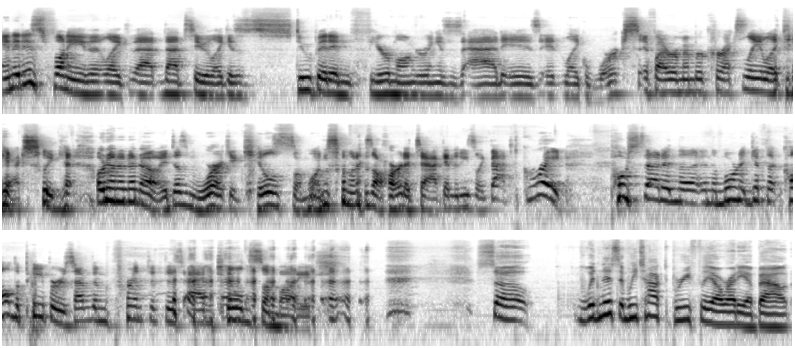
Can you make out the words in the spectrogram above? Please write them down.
and it is funny that like that that too like as stupid and fear mongering as his ad is, it like works if I remember correctly. Like they actually get oh no no no no, it doesn't work. It kills someone. Someone has a heart attack, and then he's like, that's great. Post that in the in the morning. Get that. Call the papers. Have them print that this ad killed somebody. so when this we talked briefly already about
